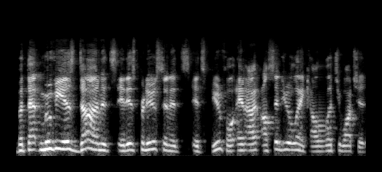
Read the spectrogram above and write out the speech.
but that movie is done. It's it is produced, and it's it's beautiful. And I, I'll send you a link. I'll let you watch it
